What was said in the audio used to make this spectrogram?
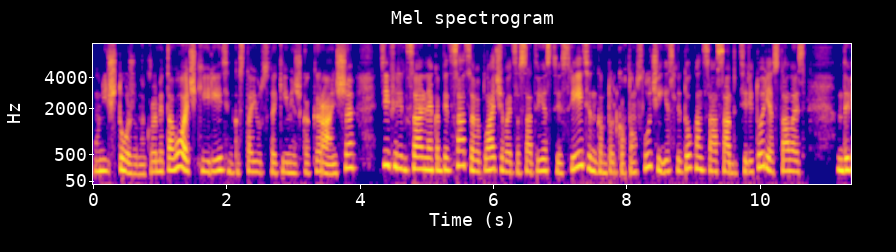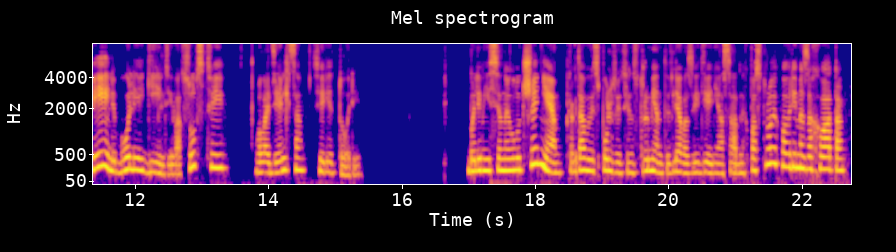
уничтожена. Кроме того, очки и рейтинг остаются такими же, как и раньше. Дифференциальная компенсация выплачивается в соответствии с рейтингом только в том случае, если до конца осады территории осталось две или более гильдий в отсутствии владельца территории. Были внесены улучшения, когда вы используете инструменты для возведения осадных построек во время захвата –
